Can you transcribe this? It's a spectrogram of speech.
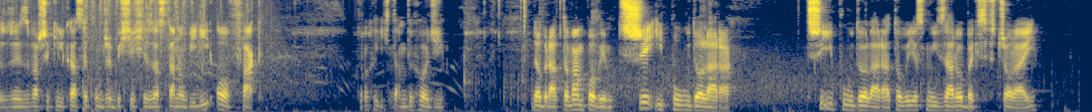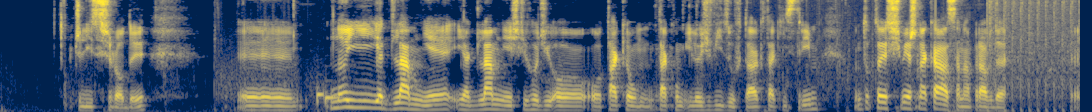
że jest wasze kilka sekund, żebyście się zastanowili. O, fuck. Trochę ich tam wychodzi. Dobra, to wam powiem. 3,5 dolara. 3,5 dolara to jest mój zarobek z wczoraj, czyli z środy. Yy, No i jak dla mnie, jak dla mnie, jeśli chodzi o, o taką, taką ilość widzów, tak, taki stream, no to to jest śmieszna kasa, naprawdę. Yy,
